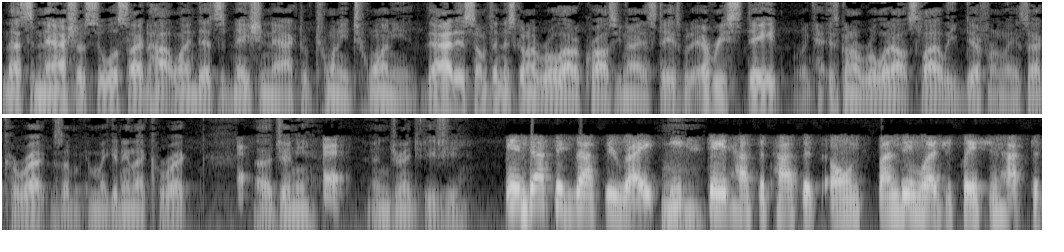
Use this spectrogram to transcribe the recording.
and that's the National Suicide Hotline Designation Act of 2020. That is something that's going to roll out across the United States, but every state is going to roll it out slightly differently. Is that correct? Is, am I getting that correct, uh, Jenny and Gigi? that's exactly right. Mm-hmm. Each state has to pass its own funding legislation, has to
